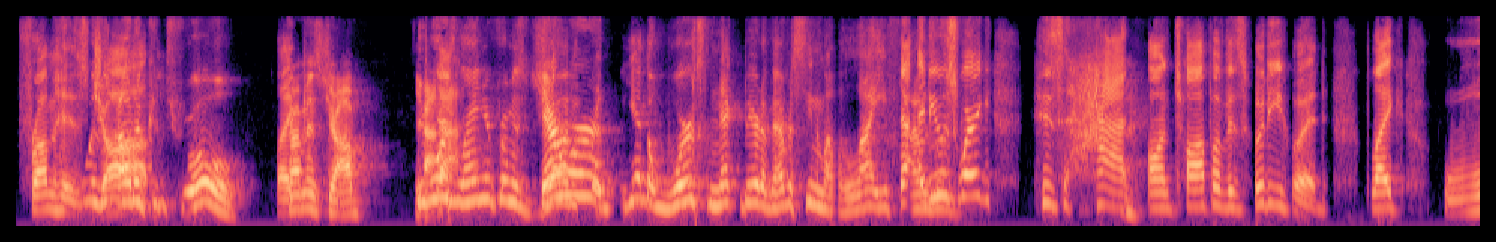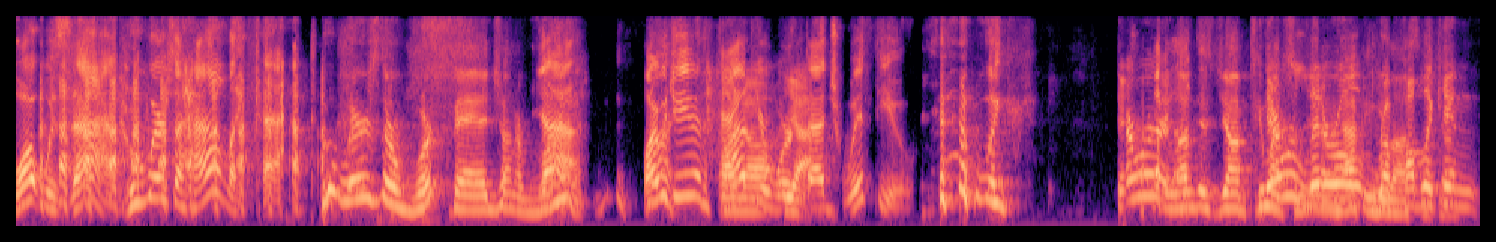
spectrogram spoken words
from his was job. out of control. like from his job. He Yeah. wore his lanyard from his There job. were- he had the worst neck beard I've ever seen in my life. yeah, I and he like, was wearing his hat on top of his hoodie hood. Like, what was that? Who wears a hat like that? Who wears their work badge on a Yeah. riot? Why would you even have no, your work yeah. badge with you? like, There were I love this job too there much. There were literal happy he lost his job. Republican.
